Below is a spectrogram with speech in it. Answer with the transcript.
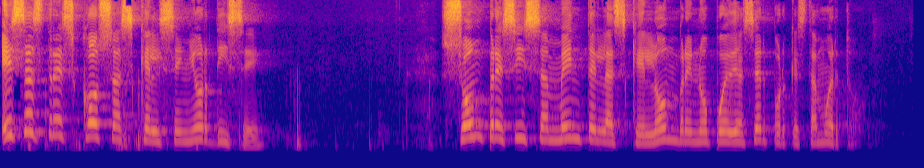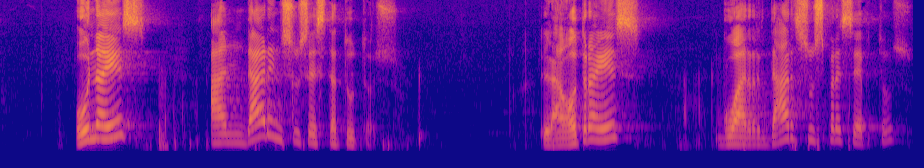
Esas tres cosas que el Señor dice son precisamente las que el hombre no puede hacer porque está muerto. Una es andar en sus estatutos. La otra es guardar sus preceptos.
